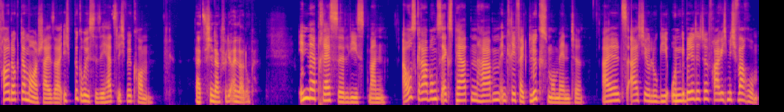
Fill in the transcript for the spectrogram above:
Frau Dr. Morscheiser, ich begrüße Sie. Herzlich willkommen. Herzlichen Dank für die Einladung. In der Presse liest man, Ausgrabungsexperten haben in Krefeld Glücksmomente. Als Archäologie-Ungebildete frage ich mich, warum.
